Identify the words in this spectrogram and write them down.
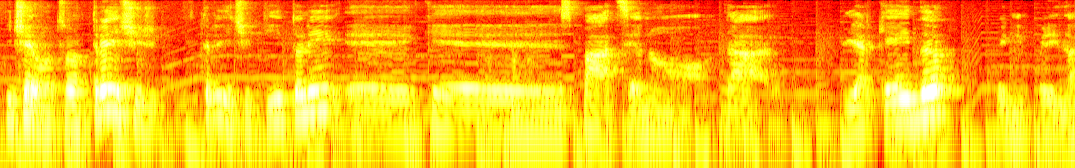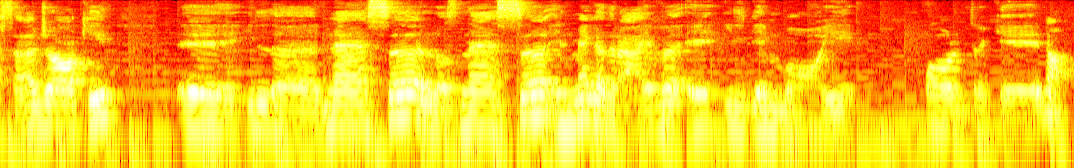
Dicevo, sono 13, 13 titoli eh, che spaziano dagli arcade, quindi quelli da sala giochi, eh, il NES, lo SNES, il Mega Drive e il Game Boy, oltre che no,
